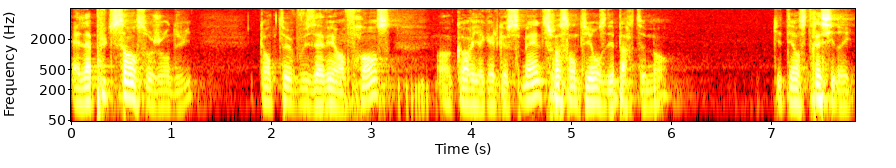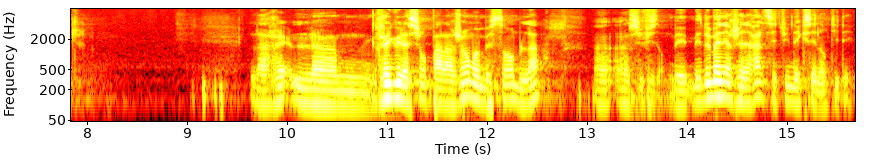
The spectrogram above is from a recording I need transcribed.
Elle n'a plus de sens aujourd'hui. Quand vous avez en France, encore il y a quelques semaines, 71 départements qui étaient en stress hydrique. La, régulation par l'argent, moi, me semble là insuffisante. Mais, mais de manière générale, c'est une excellente idée.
